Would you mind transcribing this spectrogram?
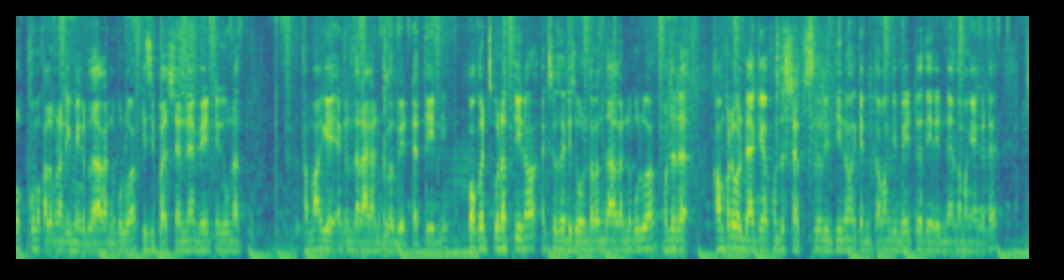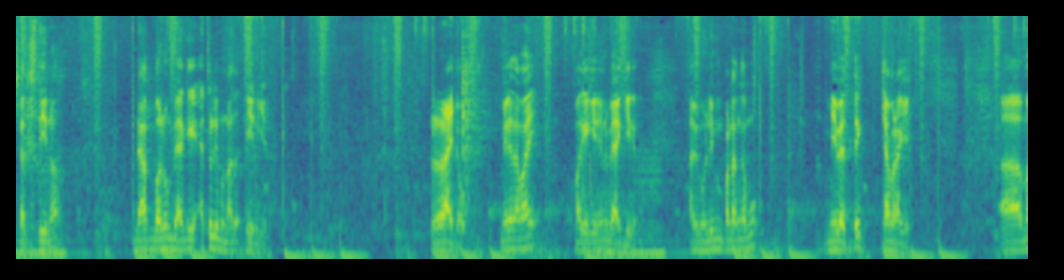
ඔක්කොම කලපනටික මේකට දාගන්න පුළුවන්. කිසි පශ්යන්න වේට්ක වුණත් තමගේ එක දරගන්න පුළ බෙට් ඇතින්නේ පොකට් ගොඩක් තින එක්සරි සෝන් තරන් දාගන්න පුළුවන්. හොඳට කම්පටවල් බෑග හොඳ ස්ටප්ස් ලින් තිනවා කැන තමන්ගේ වේට්ක තේරෙන්න තම ඇකට ශප්ස් තිනවා දැත් බලුම් බෑගේ ඇතුළි මුණද තියෙන කියලා. රයිටෝ මේක තමයි මගේ ගෙනෙන බෑග් එක. අපි මුලින්ම පටන්ගමු මේ පැත්තෙක් කැමරගේ ම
